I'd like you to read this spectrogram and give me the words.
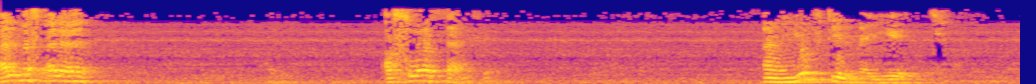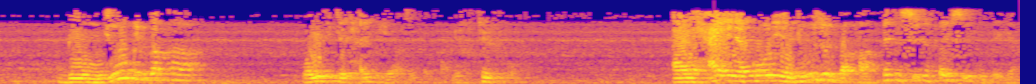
المسألة الصورة الثالثة. أن يفتي الميت بوجوب البقاء ويفتي الحي بجواز البقاء يختلفوا الحي يقول يجوز البقاء. مثل سيد الفيسي البقاء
